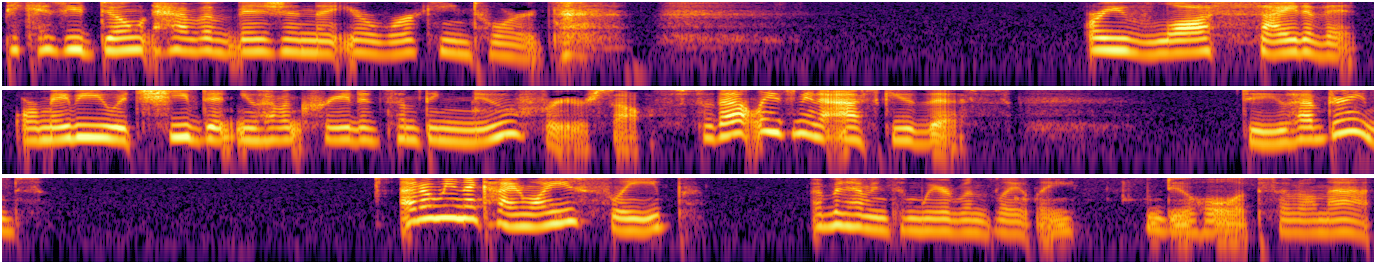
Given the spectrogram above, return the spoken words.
Because you don't have a vision that you're working towards. or you've lost sight of it, or maybe you achieved it and you haven't created something new for yourself. So that leads me to ask you this Do you have dreams? I don't mean the kind while you sleep. I've been having some weird ones lately. We'll do a whole episode on that.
